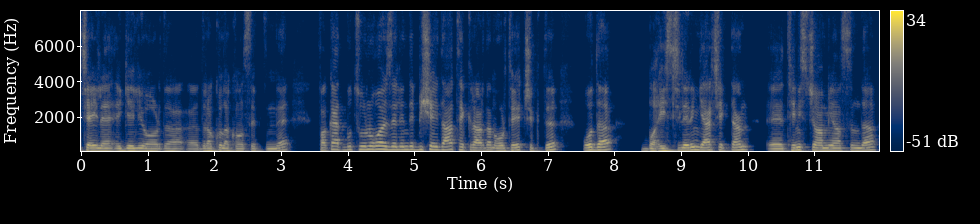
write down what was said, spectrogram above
şeyle e, geliyor orada e, Dracula konseptinde. Fakat bu turnuva özelinde bir şey daha tekrardan ortaya çıktı. O da bahisçilerin gerçekten e, tenis camiasında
